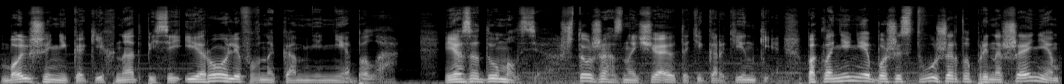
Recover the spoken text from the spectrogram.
Больше никаких надписей и иероглифов на камне не было. Я задумался, что же означают эти картинки, поклонение божеству жертвоприношением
